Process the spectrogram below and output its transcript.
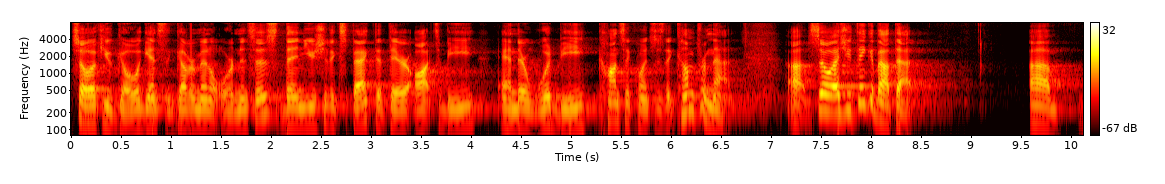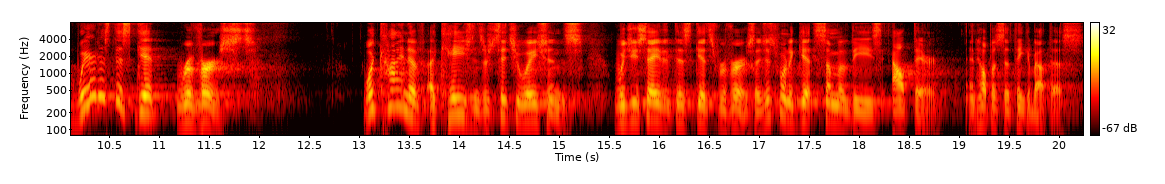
So, if you go against the governmental ordinances, then you should expect that there ought to be and there would be consequences that come from that. Uh, so, as you think about that, uh, where does this get reversed? What kind of occasions or situations? Would you say that this gets reversed? I just want to get some of these out there and help us to think about this.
